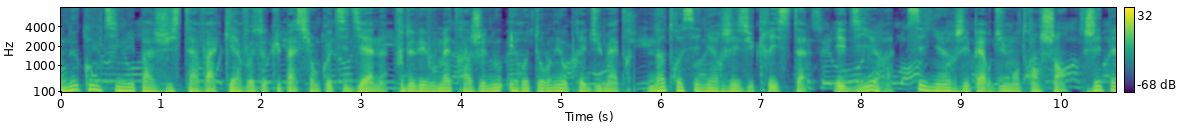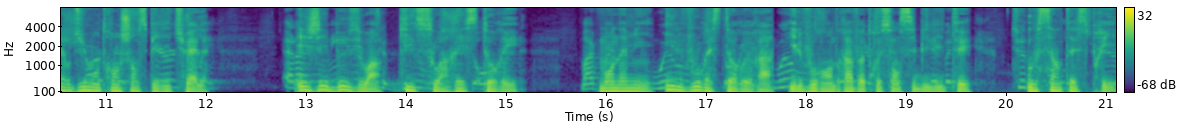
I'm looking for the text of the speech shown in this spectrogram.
ne continuez pas juste à vaquer à vos occupations quotidiennes. Vous devez vous mettre à genoux et retourner auprès du Maître, notre Seigneur Jésus-Christ, et dire, Seigneur, j'ai perdu mon tranchant, j'ai perdu mon tranchant spirituel, et j'ai besoin qu'il soit restauré. Mon ami, il vous restaurera, il vous rendra votre sensibilité au Saint-Esprit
